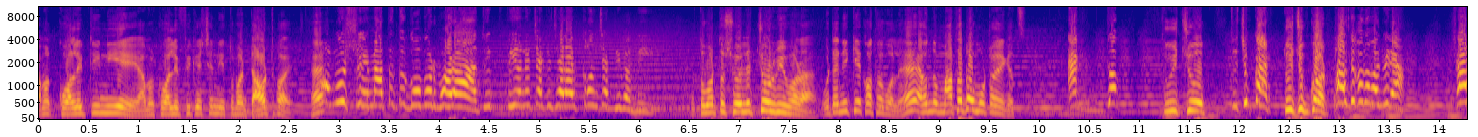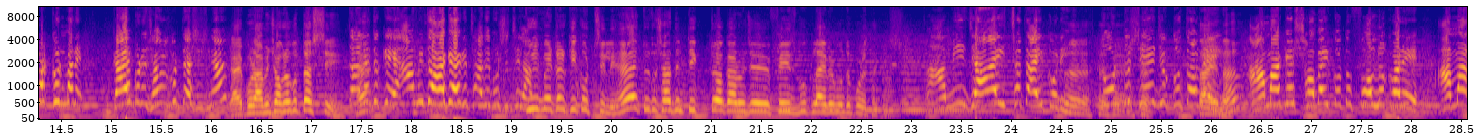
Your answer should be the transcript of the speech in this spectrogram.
আমার কোয়ালিটি নিয়ে আমার কোয়ালিফিকেশন নিয়ে তোমার ডাউট হয় হ্যাঁ? অবশ্যই মাথা তো গোবর ভরা। তুই পিয়নের চাকরি ছাড়া আর কোন চাকরি পাবি? তোমার তো শরীরে চর্বি ভরা। ওটা নিয়ে কে কথা বলে? হ্যাঁ এখন তো মাথাটাও মোটা হয়ে গেছে। একদম। তুই চুপ। তুই চুপ কর। তুই চুপ কর। ফালতু কথা বলবি না। সারাক্ষণ মানে গায়ে পড়ে ঝগড়া করতে আসিস না? গায়ে পড়ে আমি ঝগড়া করতে আসছি? তাহলে হ্যাঁ? তো কে আমি তো আগে আগে ছাদে বসেছিলাম। তুই বেটার কি করছিলি হ্যাঁ? তুই তো সারাদিন টিকটক আর ওই যে ফেসবুক লাইভের মধ্যে পড়ে থাকিস। আমি যা ইচ্ছা তাই করি। তোর তো সেই যোগ্যতা নেই। আমাকে সবাই কত ফলো করে আমার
